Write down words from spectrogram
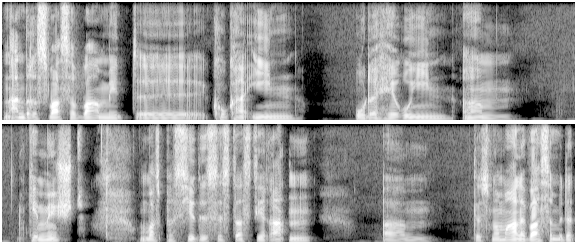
ein anderes Wasser war mit äh, Kokain oder Heroin ähm, gemischt. Und was passiert ist, ist, dass die Ratten ähm, das normale Wasser mit der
